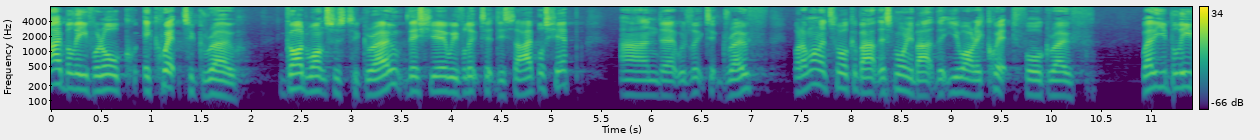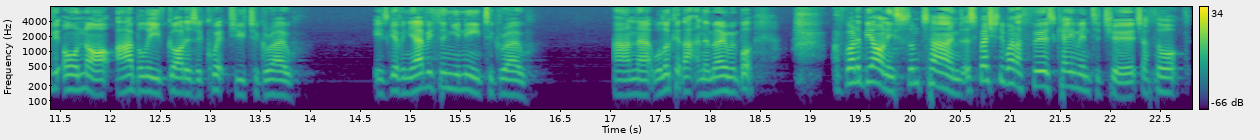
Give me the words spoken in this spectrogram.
I believe we're all equipped to grow. God wants us to grow. This year we've looked at discipleship and uh, we've looked at growth. But I want to talk about this morning about that you are equipped for growth. Whether you believe it or not, I believe God has equipped you to grow. He's given you everything you need to grow. And uh, we'll look at that in a moment. But I've got to be honest, sometimes, especially when I first came into church, I thought,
